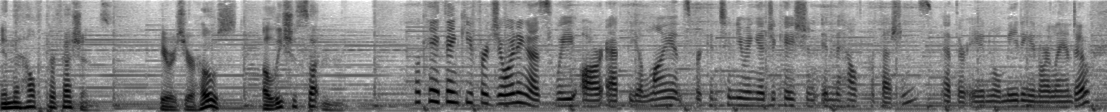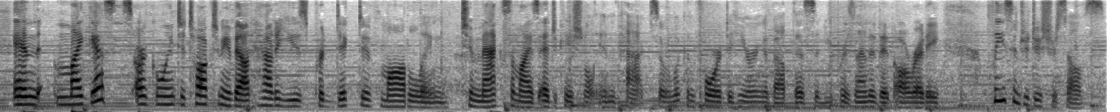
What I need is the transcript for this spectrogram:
in the Health Professions. Here is your host, Alicia Sutton. Okay, thank you for joining us. We are at the Alliance for Continuing Education in the Health Professions at their annual meeting in Orlando. And my guests are going to talk to me about how to use predictive modeling to maximize educational impact. So, looking forward to hearing about this, and you presented it already. Please introduce yourselves.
